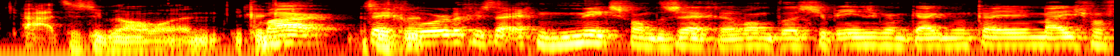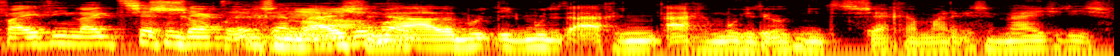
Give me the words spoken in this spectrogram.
Ja, het is natuurlijk wel een... ik- Maar tegenwoordig is daar echt niks van te zeggen. Want als je op Instagram kijkt, dan kan je een meisje van 15 lijkt 36. Er is en een meisje, ook. nou, dat moet, ik moet het eigenlijk, eigenlijk moet je het ook niet zeggen, maar er is een meisje die is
